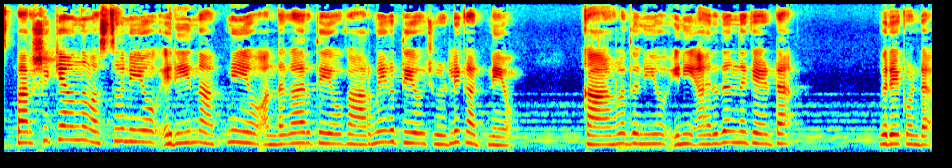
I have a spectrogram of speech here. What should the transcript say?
സ്പർശിക്കാവുന്ന വസ്തുവിനെയോ എരിയുന്ന അഗ്നിയെയോ അന്ധകാരത്തെയോ കാർമേകത്തെയോ ചുഴലിക്കാറ്റിനെയോ കാഹളധ്വനിയോ ഇനി അരുതെന്ന് കേട്ട ഇവരെ കൊണ്ട്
